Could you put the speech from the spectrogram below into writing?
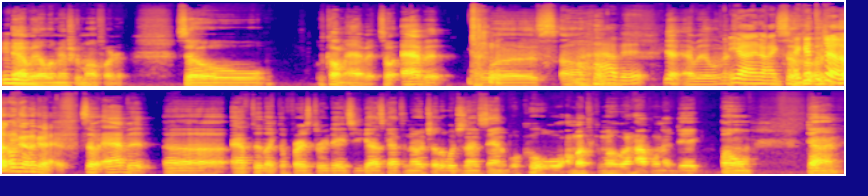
mm-hmm. Abbott Elementary motherfucker. So let's call him Abbott. So Abbott was um, Abbott. Yeah, Abbott Elementary. Yeah, I know. I, so, I get the joke. okay, okay. So Abbott, uh, after like the first three dates, you guys got to know each other, which is understandable. Cool. I'm about to come over, hop on a dick. Boom, done.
